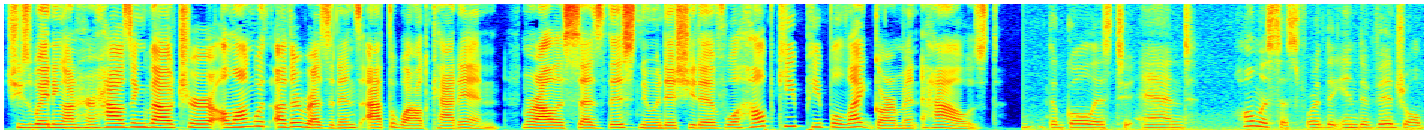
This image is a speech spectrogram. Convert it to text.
She's waiting on her housing voucher along with other residents at the Wildcat Inn. Morales says this new initiative will help keep people like Garment housed. The goal is to end homelessness for the individual.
